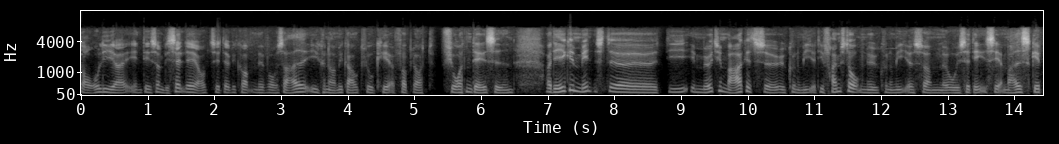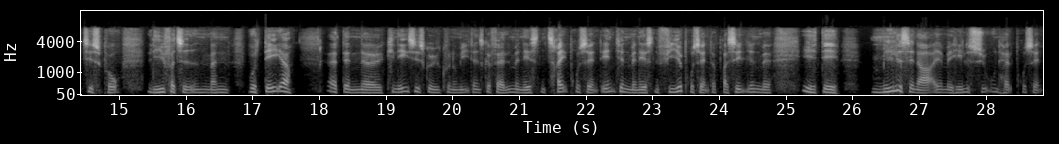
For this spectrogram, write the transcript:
dårligere end det, som vi selv lagde op til, da vi kom med vores eget Economic Outlook her for blot 14 dage siden. Og det er ikke mindst øh, de emerging markets øh, økonomier, de fremstående økonomier, som øh, OECD ser meget skeptisk på lige for tiden. Man vurderer, at den øh, kinesiske økonomi den skal falde med næsten 3%, Indien med næsten 4% og Brasilien med i det milde scenarie med hele 7,5 procent.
